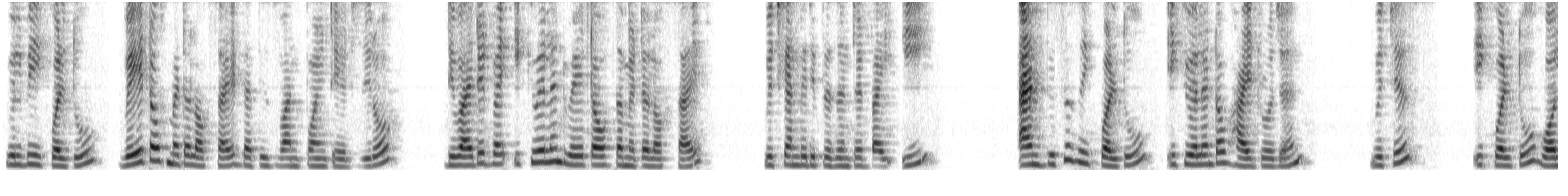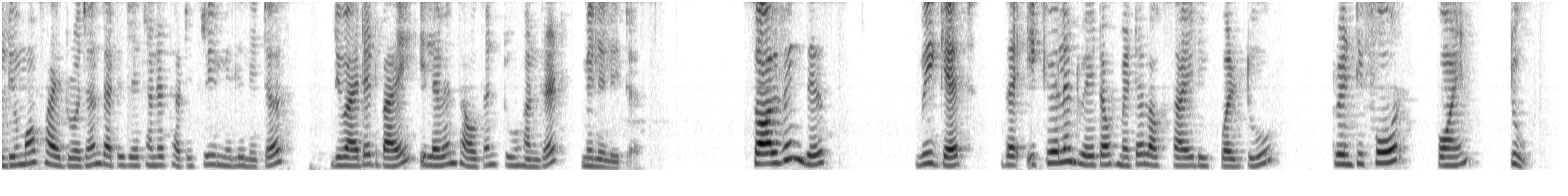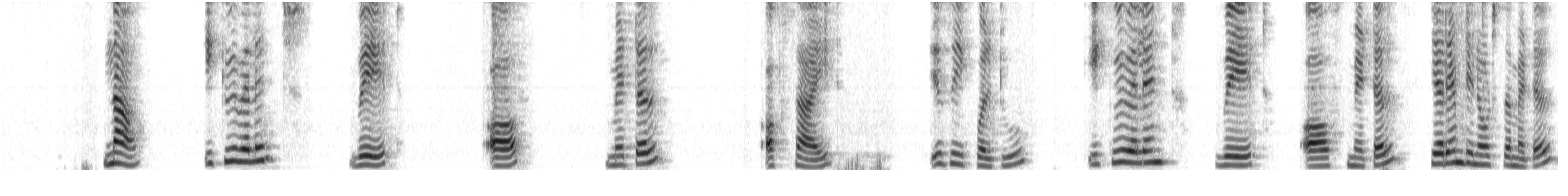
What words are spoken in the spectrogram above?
will be equal to weight of metal oxide that is 1.80 divided by equivalent weight of the metal oxide which can be represented by E and this is equal to equivalent of hydrogen which is equal to volume of hydrogen that is 833 milliliters divided by 11,200 milliliters. Solving this we get the equivalent weight of metal oxide equal to 24.2. Now, equivalent weight of metal oxide is equal to equivalent weight of metal here m denotes the metal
